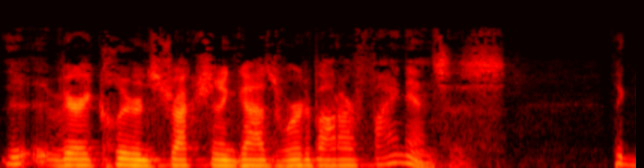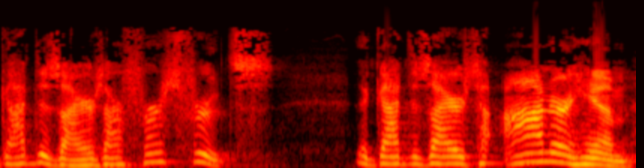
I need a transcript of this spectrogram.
very clear instruction in God's word about our finances. That God desires our first fruits. That God desires to honor Him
